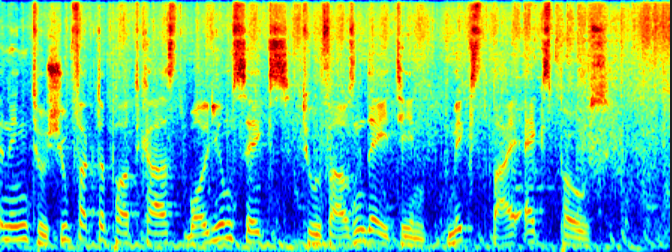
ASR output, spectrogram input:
Listening to Schubfaktor Podcast Volume 6 2018, mixed by X-Pose.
